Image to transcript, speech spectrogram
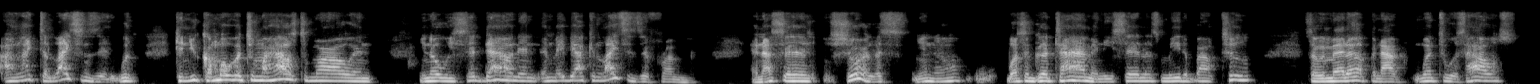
I like to license it. Would, can you come over to my house tomorrow and, you know, we sit down and, and maybe I can license it from you. And I said, sure, let's, you know, what's a good time? And he said, let's meet about two. So we met up and I went to his house.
